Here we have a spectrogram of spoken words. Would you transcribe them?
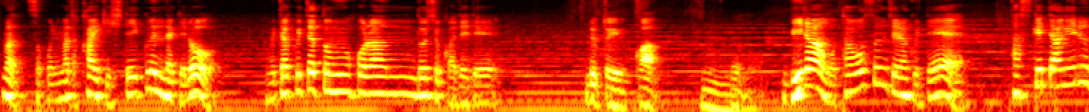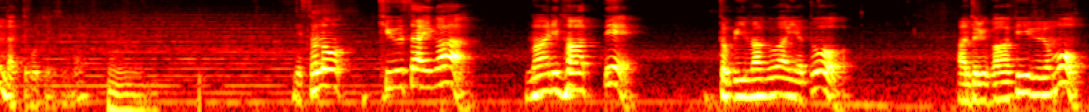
まあ、そこにまた回帰していくんだけどむちゃくちゃトム・ホランド色が出てるというか、うんうん。ヴィランを倒すんじゃなくて助けてあげるんだってことですよね。うん。でその救済が回り回ってトビー・マグワイアとアンドリュー・ガーフィールドも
